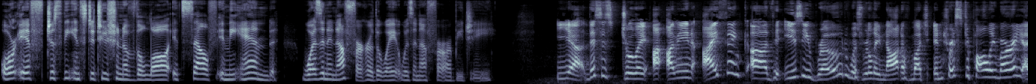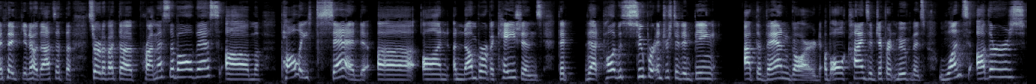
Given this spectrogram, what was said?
or if just the institution of the law itself in the end wasn't enough for her the way it was enough for RBG. Yeah, this is Julie. I, I mean, I think uh, the easy road was really not of much interest to Pauli Murray. I think you know that's at the sort of at the premise of all this. Um, Pauli said uh, on a number of occasions that that Pauli was super interested in being at the vanguard of all kinds of different movements. Once others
